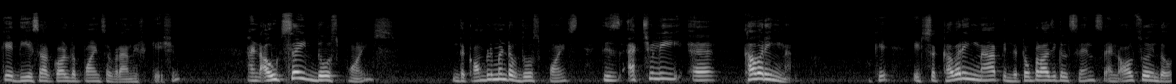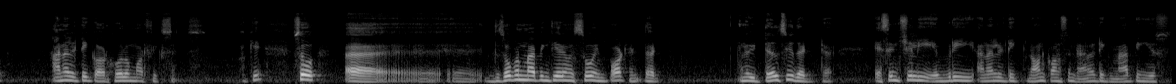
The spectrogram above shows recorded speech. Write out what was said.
Okay these are called the points of ramification. And outside those points in the complement of those points this is actually a covering map. Okay it is a covering map in the topological sense and also in the analytic or holomorphic sense. Okay. So uh, this open mapping theorem is so important that you know it tells you that uh, essentially every analytic non-constant analytic mapping is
